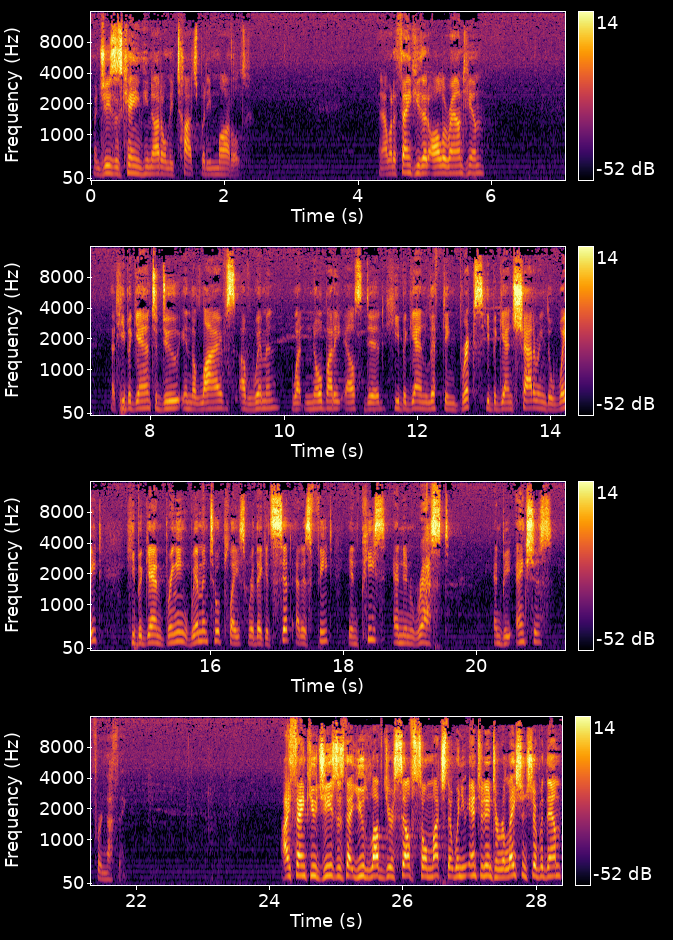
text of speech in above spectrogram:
when Jesus came, he not only taught, but he modeled. And I want to thank you that all around him, that he began to do in the lives of women what nobody else did. He began lifting bricks, he began shattering the weight, he began bringing women to a place where they could sit at his feet in peace and in rest and be anxious for nothing. I thank you, Jesus, that you loved yourself so much that when you entered into relationship with them,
